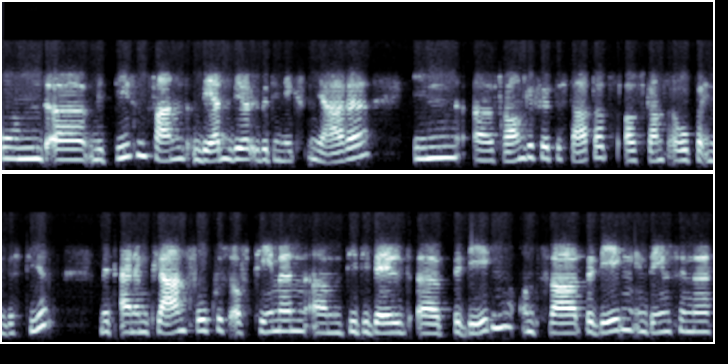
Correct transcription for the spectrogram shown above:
Und äh, mit diesem Fund werden wir über die nächsten Jahre in äh, frauengeführte Startups aus ganz Europa investieren, mit einem klaren Fokus auf Themen, ähm, die die Welt äh, bewegen. Und zwar bewegen in dem Sinne,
